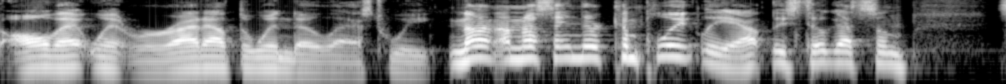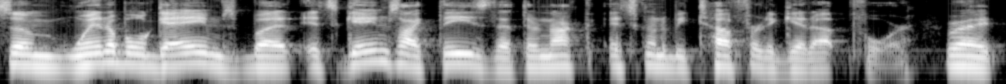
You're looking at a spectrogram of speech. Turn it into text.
all that went right out the window last week. Not I'm not saying they're completely out. They still got some some winnable games, but it's games like these that they're not. It's going to be tougher to get up for. Right.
